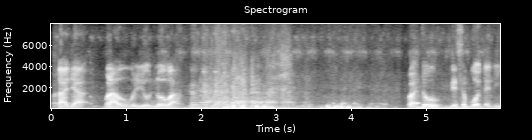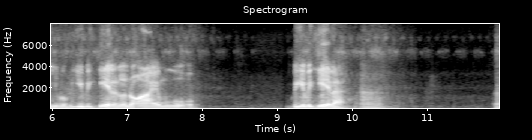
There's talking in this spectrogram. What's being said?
Tak ajak perahu boleh undur bang. Sebab tu, dia sebut tadi, berfikir-fikir lah doa yang buruk. Berfikir-fikir lah. Ha. Ha.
